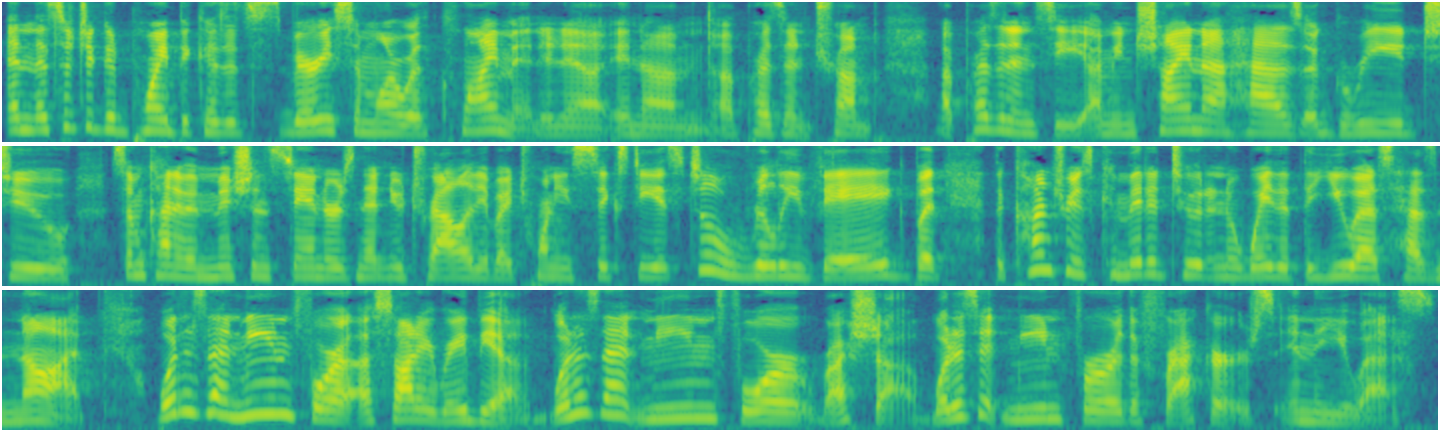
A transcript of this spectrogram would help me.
And that's such a good point because it's very similar with climate in a, in a, a President Trump uh, presidency. I mean, China has agreed to some kind of emission standards, net neutrality by 2060. It's still really vague, but the country is committed to it in a way that the U.S. has not. What does that mean for uh, Saudi Arabia? What does that mean for Russia? What does it mean for the frackers in the U.S.?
